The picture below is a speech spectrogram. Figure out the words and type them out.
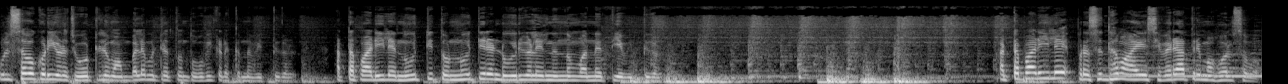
ഉത്സവക്കൊടിയുടെ ചുവട്ടിലും അമ്പലമുറ്റത്തും തൂവിക്കിടക്കുന്ന വിത്തുകൾ. അട്ടപ്പാടിയിലെ നൂറ്റി തൊണ്ണൂറ്റിരണ്ട് ഊരുകളിൽ നിന്നും വന്നെത്തിയ വിത്തുകൾ. അട്ടപ്പാടിയിലെ പ്രസിദ്ധമായ ശിവരാത്രി മഹോത്സവം.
